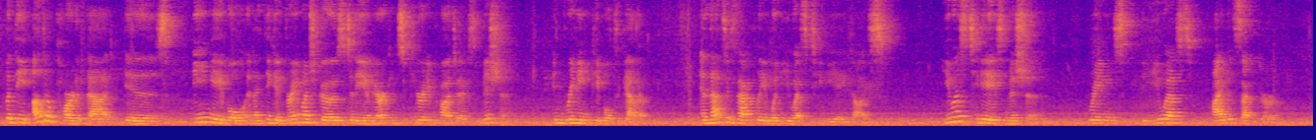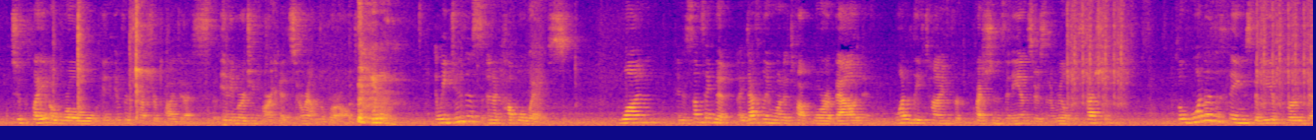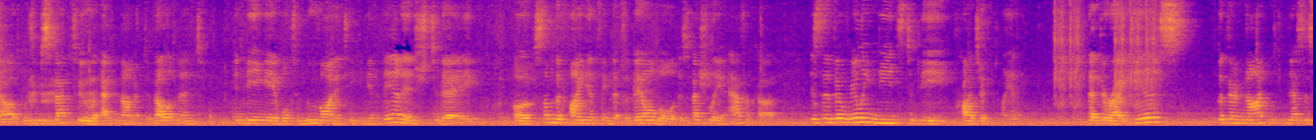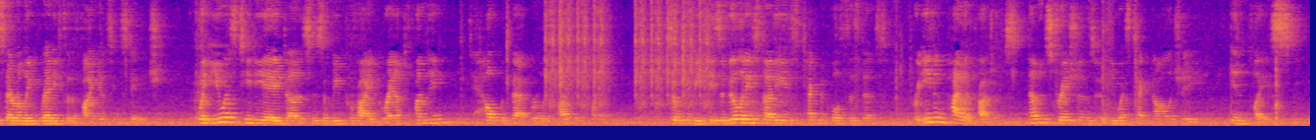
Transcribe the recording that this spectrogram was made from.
But the other part of that is being able, and I think it very much goes to the American Security Project's mission, in bringing people together. And that's exactly what USTDA does. USTDA's mission brings the US private sector to play a role in infrastructure projects in emerging markets around the world. And we do this in a couple ways. One, and it's something that I definitely want to talk more about and want to leave time for questions and answers and a real discussion. But one of the things that we have heard about with respect to economic development and being able to move on and taking advantage today of some of the financing that's available, especially in Africa, is that there really needs to be project planning. That there are ideas, but they're not necessarily ready for the financing stage. What USTDA does is that we provide grant funding to help with that early project planning. So it can be feasibility studies, technical assistance, or even pilot projects, demonstrations of US technology in place.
